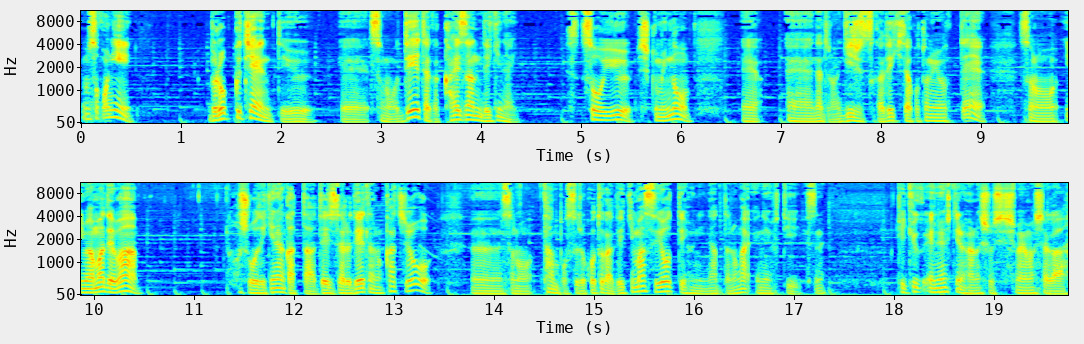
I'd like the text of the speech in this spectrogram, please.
もそこにブロックチェーンっていう、えー、そのデータが改ざんできない。そういう仕組みの、えー、えー、なんていうの技術ができたことによってその今までは保証できなかったデジタルデータの価値をうんその担保することができますよっていうふうになったのが NFT ですね。結局 NFT の話をしてしまいましたが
